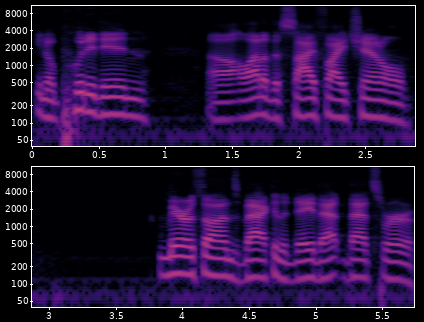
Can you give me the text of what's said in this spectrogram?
you know, put it in uh, a lot of the Sci-Fi Channel marathons back in the day. That that's where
